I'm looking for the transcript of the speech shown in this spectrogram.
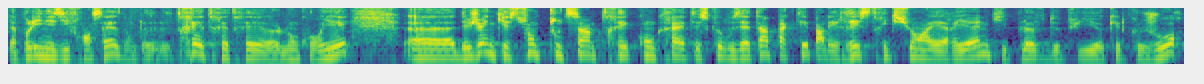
la Polynésie française, donc le, très très très long courrier. déjà une question toute simple, très concrète. Est-ce que vous êtes impacté par les restrictions aériennes qui pleuvent depuis quelques jours?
